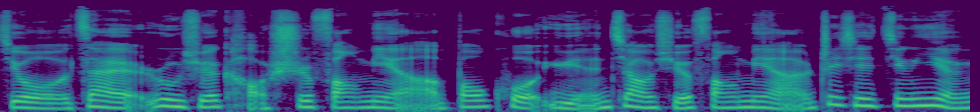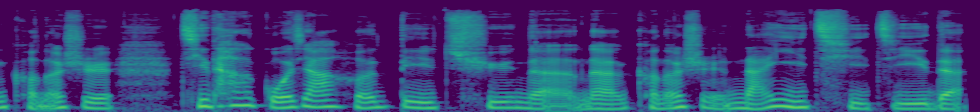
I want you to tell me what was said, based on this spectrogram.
就在入学考试方面啊，包括语言教学方面啊，这些经验可能是其他国家和地区呢，那可能是难以企及的。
